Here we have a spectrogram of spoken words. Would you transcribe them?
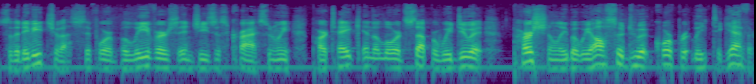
So that if each of us, if we're believers in Jesus Christ, when we partake in the Lord's Supper, we do it personally, but we also do it corporately together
